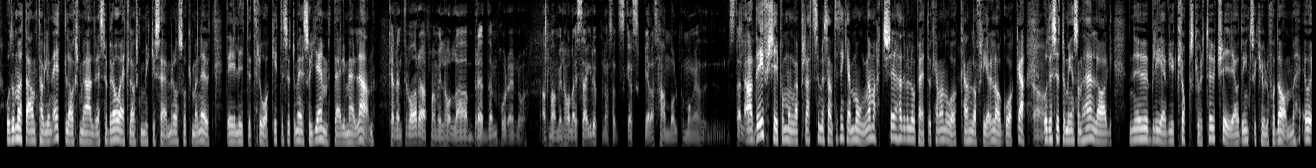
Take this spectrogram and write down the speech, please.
och då möta antagligen ett lag som är alldeles för bra och ett lag som är mycket sämre och så åker man ut. Det är lite tråkigt. Dessutom är det så jämnt däremellan. Kan det inte vara att man vill hålla bredden på det ändå? Att man vill hålla isär grupperna så att det ska spelas handboll på många ställen? Ja, det är i och för sig på många platser men samtidigt tänker jag många matcher hade väl varit bättre. Då kan man å- kan flera lag åka. Ja. Och dessutom i en sån här lag, nu blev ju kroppskultur trea och det är inte så kul att få dem. Och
